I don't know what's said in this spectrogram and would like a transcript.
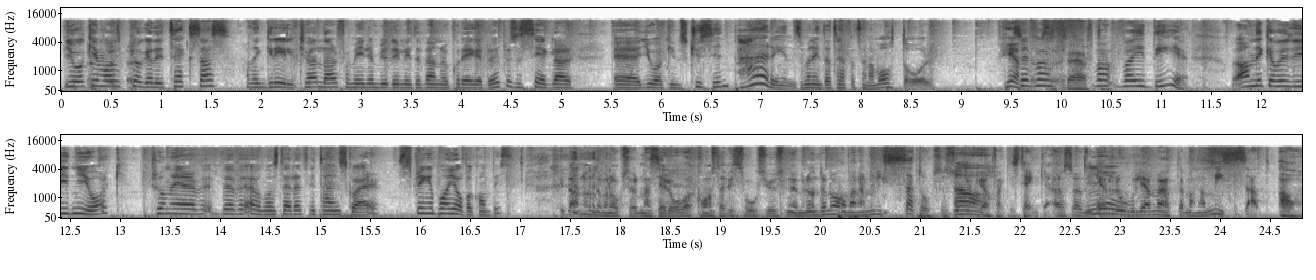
Joakim var och pluggade i Texas, hade en grillkväll där, familjen bjöd in lite vänner och kollegor. Då helt plötsligt seglar eh, Joakims kusin Per in, som han inte har träffat sedan han var åtta år. Helt Så vad, vad, vad är det? Annika var i New York, promenerar över övergångsstället vid Times Square, springer på en jobbarkompis. Ibland undrar man också, man säger åh vad konstigt att vi sågs just nu, men undrar man vad man har missat också. Så Ja. brukar jag faktiskt tänka. Alltså vilka roliga möten man har missat. Ja.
